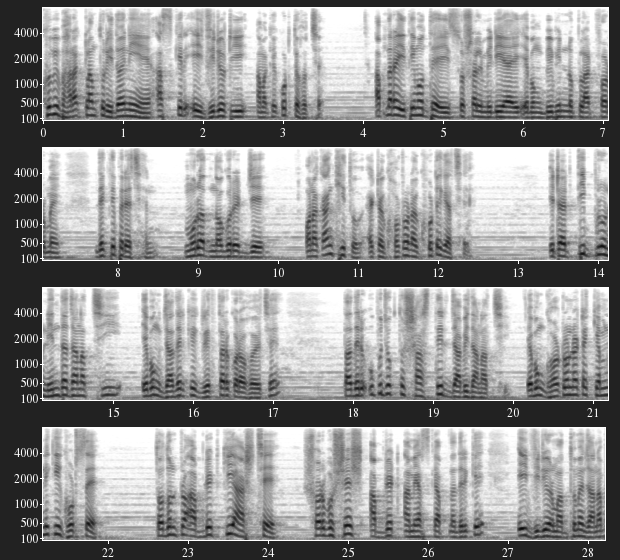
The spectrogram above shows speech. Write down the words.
খুবই ভারাক্লান্ত হৃদয় নিয়ে আজকের এই ভিডিওটি আমাকে করতে হচ্ছে। আপনারা ইতিমধ্যেই সোশ্যাল মিডিয়ায় এবং বিভিন্ন প্ল্যাটফর্মে দেখতে পেরেছেন মুরাদনগরের যে অনাকাঙ্ক্ষিত একটা ঘটনা ঘটে গেছে। এটার তীব্র নিন্দা জানাচ্ছি এবং যাদেরকে গ্রেফতার করা হয়েছে, তাদের উপযুক্ত শাস্তির দাবি জানাচ্ছি। এবং ঘটনাটা কেমনি কি ঘটছে, তদন্ত আপডেট কি আসছে, সর্বশেষ আপডেট আমি আজকে আপনাদেরকে এই ভিডিওর মাধ্যমে জানাব।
